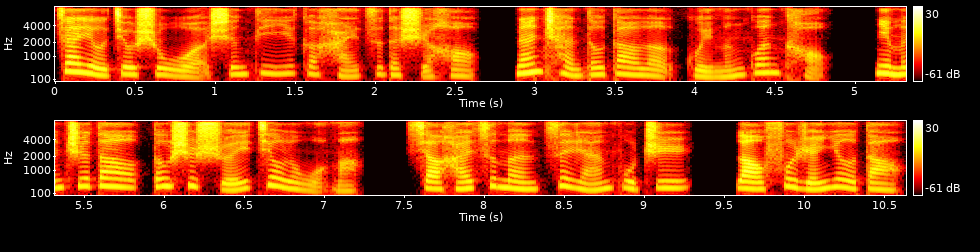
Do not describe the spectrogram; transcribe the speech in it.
再有就是我生第一个孩子的时候，难产都到了鬼门关口。你们知道都是谁救了我吗？小孩子们自然不知。”老妇人又道。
